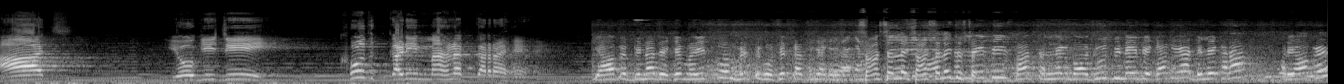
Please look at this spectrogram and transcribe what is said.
आज योगी जी खुद कड़ी मेहनत कर रहे हैं। यहाँ पे बिना देखे मरीज़ को मृत घोषित कर दिया गया। सांस चल रही सांस चल रही थी सांस चलने के बावजूद भी नहीं देखा गया डिले करा और यहाँ पे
